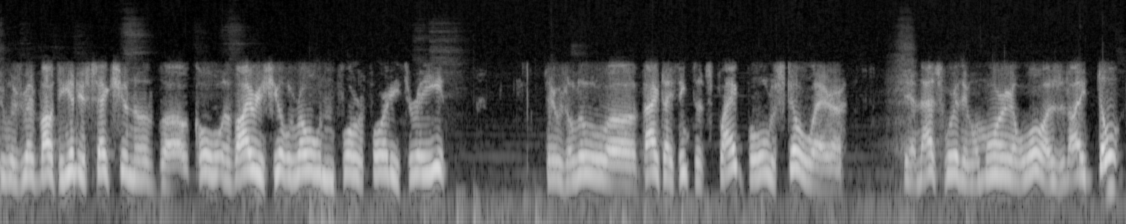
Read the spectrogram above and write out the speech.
It was right about the intersection of uh, Cole, of Irish Hill Road and 443. There was a little. Uh, in fact, I think the flagpole is still there, and that's where the memorial was. And I don't,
